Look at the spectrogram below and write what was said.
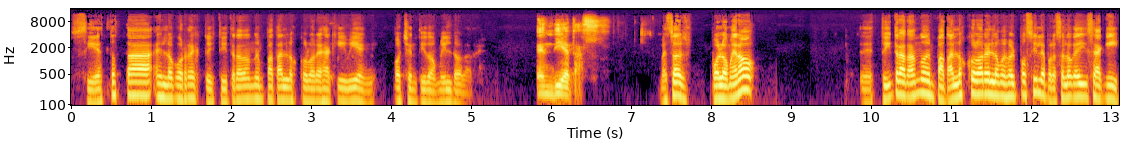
Si esto está en lo correcto y estoy tratando de empatar los colores aquí bien, 82 mil dólares. En dietas. Eso es, por lo menos, estoy tratando de empatar los colores lo mejor posible, por eso es lo que dice aquí.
